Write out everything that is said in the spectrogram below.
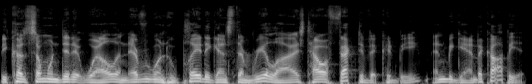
Because someone did it well and everyone who played against them realized how effective it could be and began to copy it.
